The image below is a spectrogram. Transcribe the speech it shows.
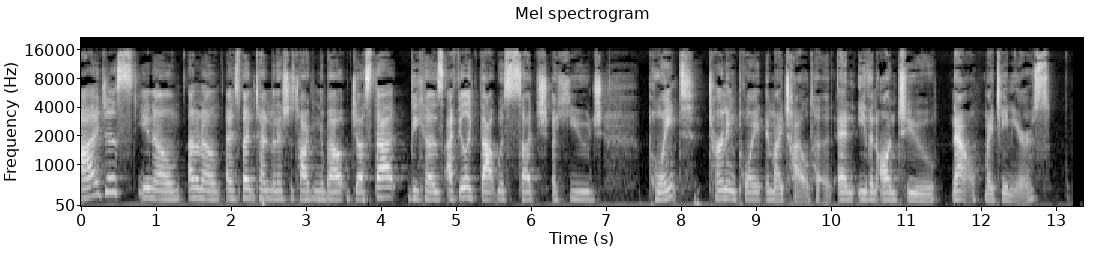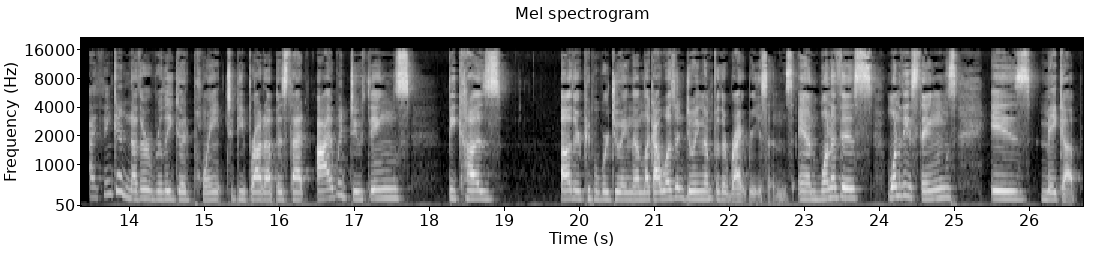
I just, you know, I don't know. I spent 10 minutes just talking about just that because I feel like that was such a huge point, turning point in my childhood and even onto now, my teen years. I think another really good point to be brought up is that I would do things because other people were doing them like I wasn't doing them for the right reasons. And one of this one of these things is makeup.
